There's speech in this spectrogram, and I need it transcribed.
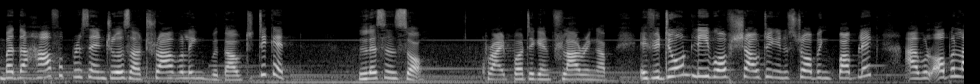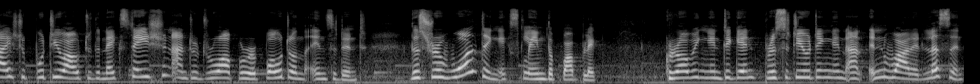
but the half of passengers are traveling without a ticket. Listen, sir, cried Pottigan, flaring up. If you don't leave off shouting and disturbing public, I will oblige to put you out to the next station and to draw up a report on the incident. This revolting, exclaimed the public. Growing indignant, prostituting in an invalid. Listen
